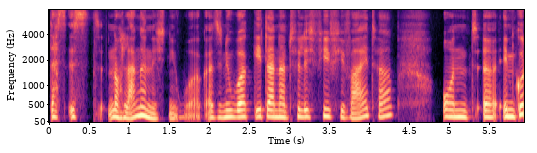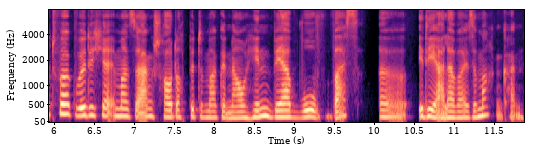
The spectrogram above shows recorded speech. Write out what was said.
das ist noch lange nicht New Work. Also New Work geht da natürlich viel viel weiter. Und äh, in Good Work würde ich ja immer sagen, schau doch bitte mal genau hin, wer wo was äh, idealerweise machen kann.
